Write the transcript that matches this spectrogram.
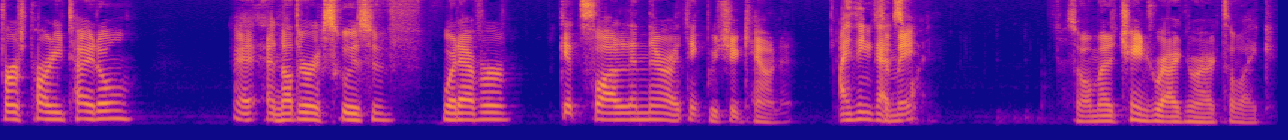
first party title, a- another exclusive, whatever, gets slotted in there, I think we should count it. I think that's so fine. So I'm going to change Ragnarok to like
